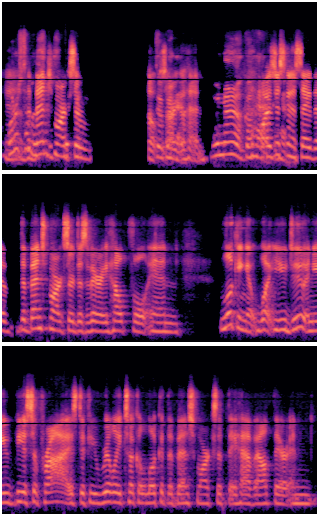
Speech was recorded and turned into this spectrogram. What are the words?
yeah. What are The some the benchmarks specific- are, oh, Go sorry, go ahead. ahead. No, no, no, go ahead. Well, I was go just ahead. going to say the, the benchmarks are just very helpful in looking at what you do. And you'd be surprised if you really took a look at the benchmarks that they have out there. And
